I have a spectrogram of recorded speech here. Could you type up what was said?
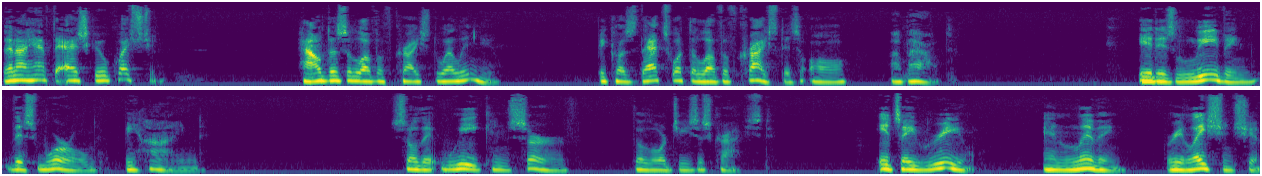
then I have to ask you a question. How does the love of Christ dwell in you? Because that's what the love of Christ is all about. It is leaving this world behind so that we can serve the Lord Jesus Christ. It's a real and living relationship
